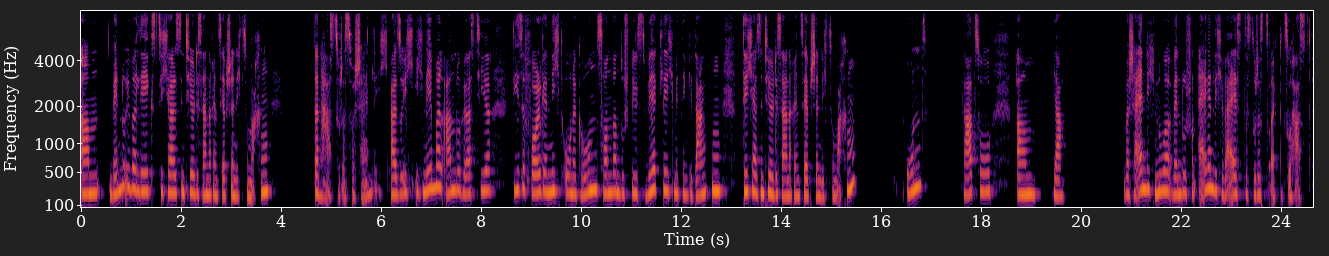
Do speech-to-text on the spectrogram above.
Ähm, wenn du überlegst, dich als Interior Designerin selbstständig zu machen, dann hast du das wahrscheinlich. Also ich, ich nehme mal an, du hörst hier diese Folge nicht ohne Grund, sondern du spielst wirklich mit den Gedanken, dich als Interior Designerin selbstständig zu machen. Und dazu, ähm, ja, wahrscheinlich nur, wenn du schon eigentlich weißt, dass du das Zeug dazu hast.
